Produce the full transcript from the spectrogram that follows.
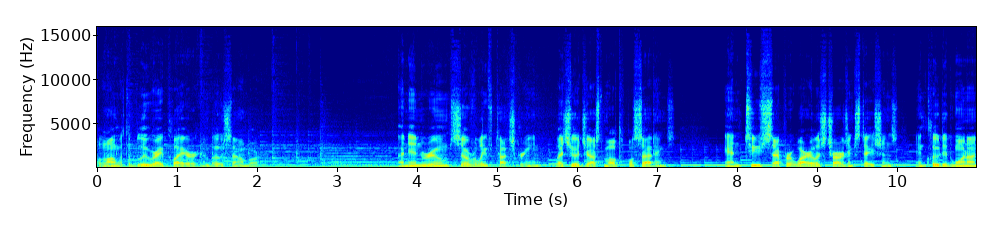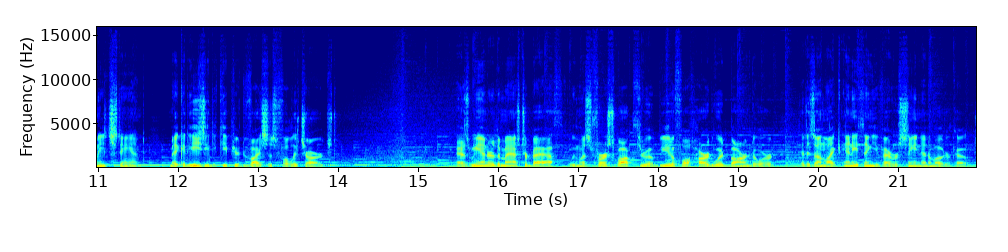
along with the Blu-ray player and Bose soundbar. An in-room Silverleaf touchscreen lets you adjust multiple settings and two separate wireless charging stations, included one on each stand, make it easy to keep your devices fully charged. As we enter the master bath, we must first walk through a beautiful hardwood barn door that is unlike anything you've ever seen in a motor coach.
